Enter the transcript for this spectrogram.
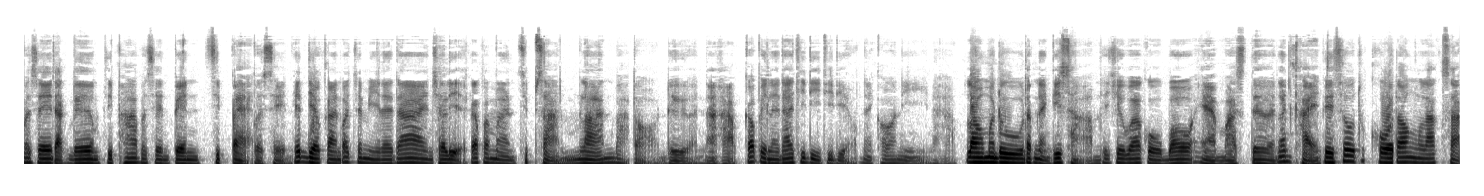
3%จากเดิม 15%เป็น 18%เช่นเดียวกันก็จะมีรายได้เฉลี่ยก็ประมาณ 13 ล้านบาทต่อเดือนนะครับก็เป็นรายได้ที่ดีทีเดียวในข้อนี้นะครับเรามาดูตำแหน่งที่ 3ที่ชื่อว่า global ambassador เงื่อนไขเพโซทุกคนต้องรักษา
